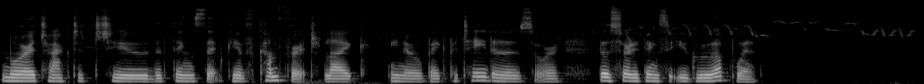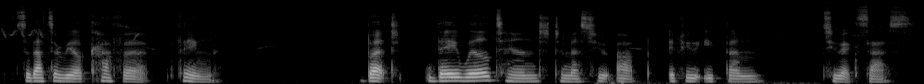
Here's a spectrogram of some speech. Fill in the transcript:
more attracted to the things that give comfort, like, you know, baked potatoes or those sort of things that you grew up with. So that's a real kapha thing. But they will tend to mess you up if you eat them to excess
